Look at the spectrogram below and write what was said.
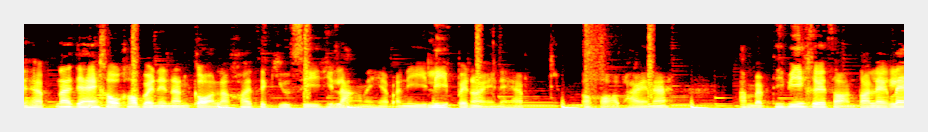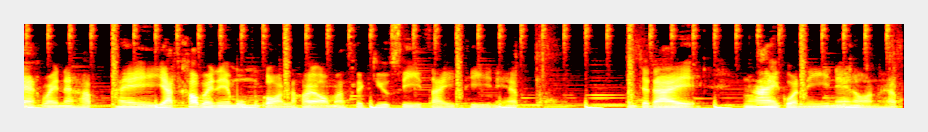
นะครับ น่าจะให้เขาเข้าไปในนั้นก่อนแล้วค่อยสกิลซีที่หลังนะครับ อันนี้รีบไปหน่อยนะครับก็ขออภัยนะทำแบบที่พี่เคยสอนตอนแรก ๆ ไว้นะครับ ให้ยัดเข้าไปในมุมก่อนแล้วค่อยออกมาสกิลซีใส่อีกทีนะครับ มันจะได้ง่ายกว่านี้แน่นอนครับ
